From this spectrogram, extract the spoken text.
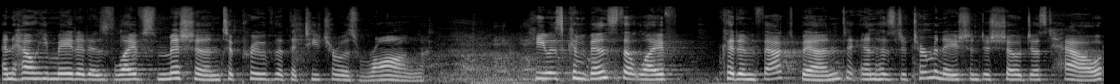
and how he made it his life's mission to prove that the teacher was wrong. he was convinced that life could in fact bend, and his determination to show just how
